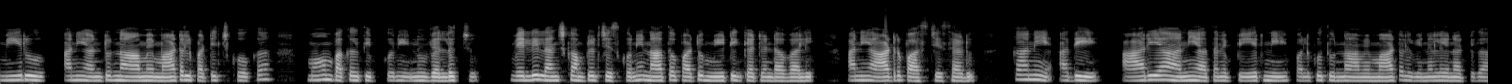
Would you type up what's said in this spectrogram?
మీరు అని అంటున్న ఆమె మాటలు పట్టించుకోక మొహం పక్కకు తిప్పుకొని నువ్వు వెళ్ళొచ్చు వెళ్ళి లంచ్ కంప్లీట్ చేసుకొని నాతో పాటు మీటింగ్కి అటెండ్ అవ్వాలి అని ఆర్డర్ పాస్ చేశాడు. కానీ అది ఆర్య అని అతని పేర్ని పలుకుతున్న ఆమె మాటలు వినలేనట్టుగా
